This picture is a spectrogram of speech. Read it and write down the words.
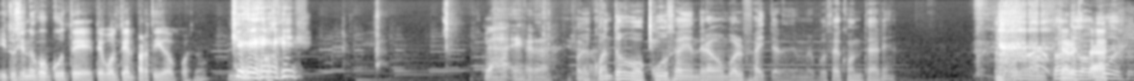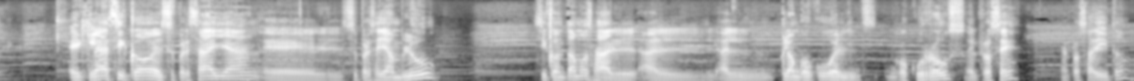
Y tú siendo Goku te, te voltea el partido, pues, ¿no? ¿Qué? Claro, es verdad. es Oye, verdad. ¿Cuántos Gokus hay en Dragon Ball Fighter? Me puse a contar, ¿eh? Hay un montón Claro de está. Gokus. El clásico, el Super Saiyan, el Super Saiyan Blue. Si contamos al, al, al clon Goku, el Goku Rose, el Rosé, el rosadito.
